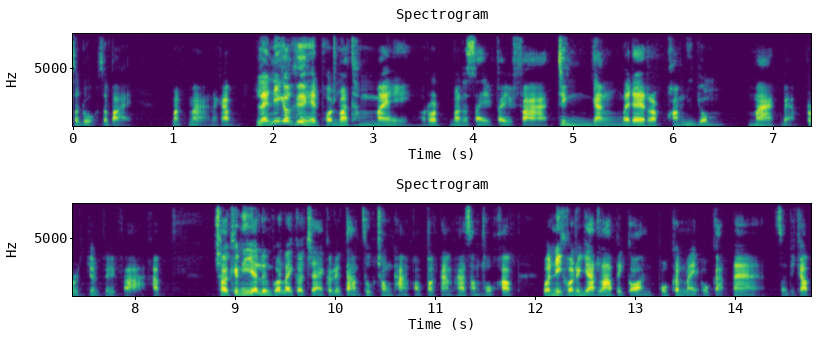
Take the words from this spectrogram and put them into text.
สะดวกสบายมากๆนะครับ และนี่ก็คือเหตุผลว่าทำไมรถมอเตอร์ไซค์ไฟฟ้าจึงยังไม่ได้รับความนิยมมากแบบรถยนต์ไฟฟ้าครับชอบคลิปนี้อย่าลืมกดไลค์กดแชร์กดติดตามทุกช่องทางของปากน้ำ536 ครับ วันนี้ขออนุญาตลาไปก่อน พบกันใหม่โอกาสหน้า สวัสดีครับ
